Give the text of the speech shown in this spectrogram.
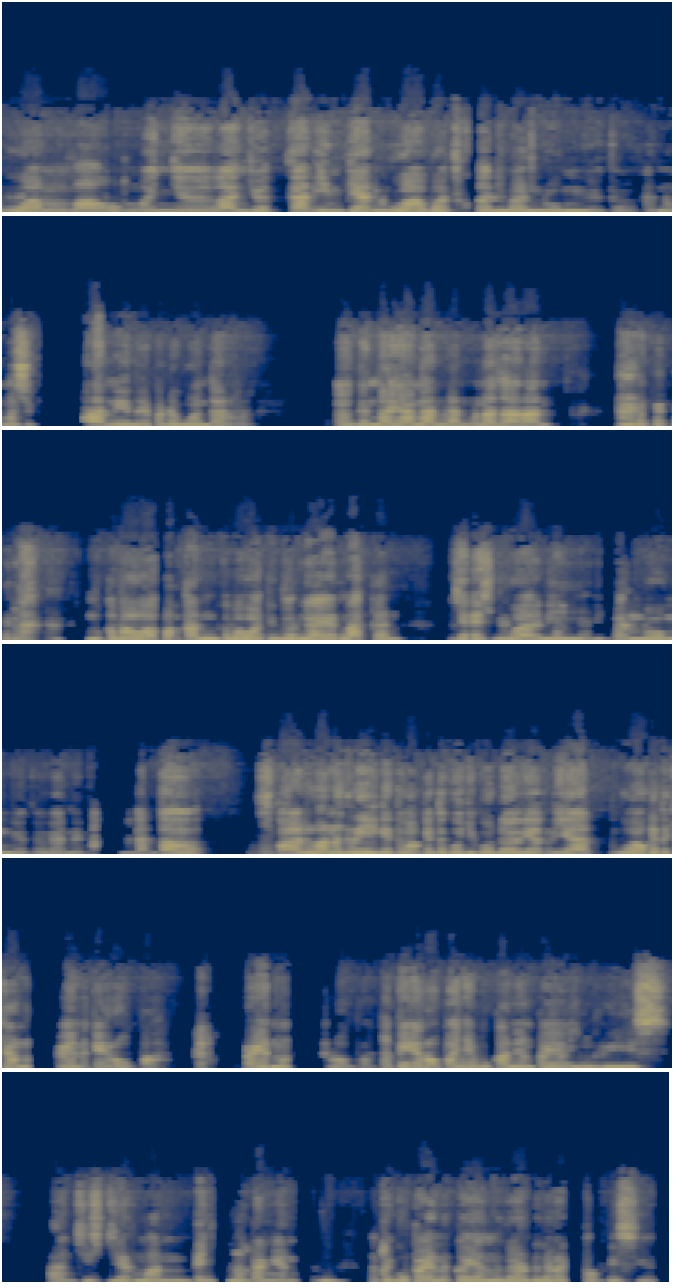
gua mau menyelanjutkan impian gua buat sekolah di Bandung gitu karena masih penasaran nih daripada gua ntar uh, gentayangan kan penasaran ke bawah makan ke bawah tidur nggak enak kan ya S2 di, di Bandung gitu kan ya. Atau sekolah di luar negeri gitu. Waktu itu gue juga udah lihat-lihat. Gue waktu itu condong pengen ke Eropa. Pengen banget ke Eropa. Tapi Eropanya bukan yang kayak Inggris Prancis Jerman. Eh Jerman pengen. Tapi gue pengen ke yang negara-negara eksotis gitu.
